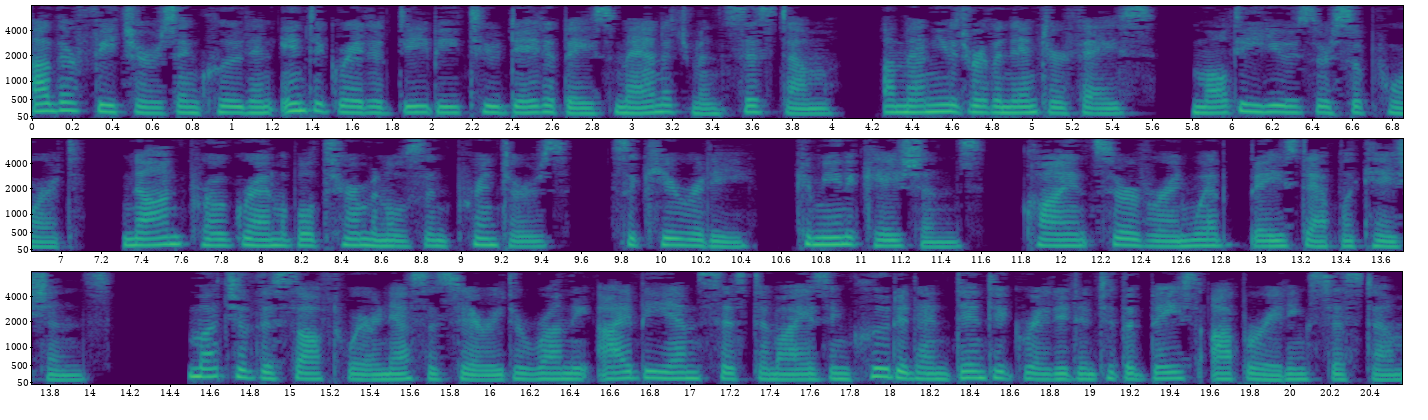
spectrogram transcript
Other features include an integrated DB2 database management system, a menu-driven interface, multi-user support, non-programmable terminals and printers, security, communications, client-server and web-based applications. Much of the software necessary to run the IBM System I is included and integrated into the base operating system.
